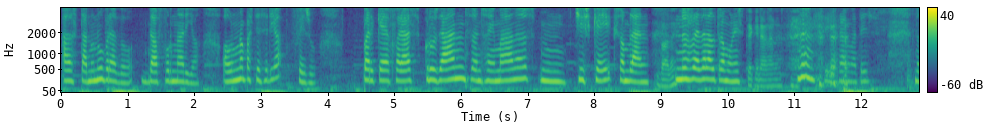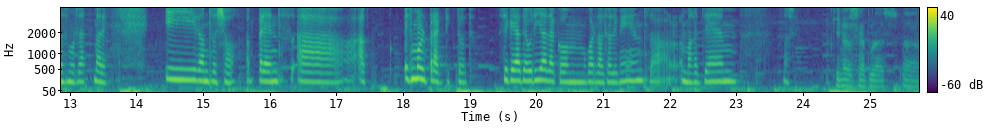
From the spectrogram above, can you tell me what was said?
a estar en un obrador de forneria o en una pastisseria, fes-ho. Perquè faràs croissants, ensaïmades, mm, cheesecakes, en plan... Vale. No és res de l'altre món, Hòstia, quina gana. sí, ara mateix no he esmorzat. Vale. I doncs això, aprens a, a... És molt pràctic tot. Sí que hi ha teoria de com guardar els aliments, el magatzem, no sé. Quines assignatures eh,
